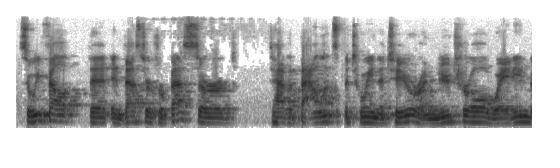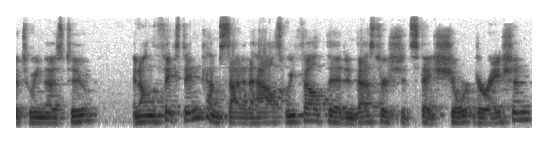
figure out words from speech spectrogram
So we felt that investors were best served to have a balance between the two or a neutral weighting between those two. And on the fixed income side of the house, we felt that investors should stay short duration,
